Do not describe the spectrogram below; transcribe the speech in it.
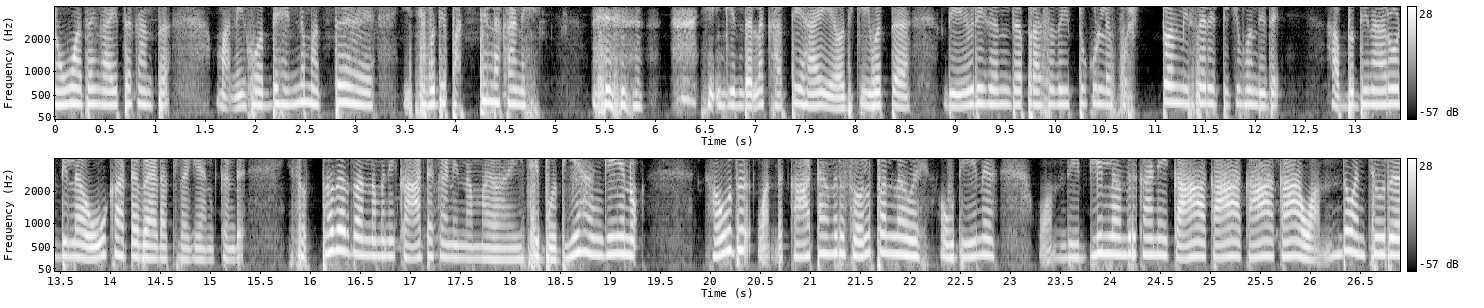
ನೋವು ಆದಂಗೆ ಆಯ್ತಕ್ಕಂತ ಮನೆಗೆ ಹೋದ ಹೆಣ್ಣು ಮತ್ತೆ ಈಚೆ ಬದಿ ಪತ್ತಿಲ್ಲ ಕಾಣಿ. ಹಿಂಗಿಂದೆಲ್ಲ ಕತೆ ಹಾಯ್ ಅದಕ್ಕೆ ಇವತ್ತು ದೇವರಿಗಂದ ಪ್ರಸಾದ ಇಟ್ಟು ಕೂಡಲೇ ಫಸ್ಟ್ ಒಂದು ಮಿಸರ್ ಇಟ್ಟಿಗೆ ಬಂದಿದೆ. ಹಬ್ಬದ ದಿನ ರೊಡ್ಡಿಲ್ಲ, ಅವು ಕಾಟ ಬೇಡತ್ಲಾಗೆ ಅನ್ಕಂಡೆ. ಸುತ್ತದರ್ದ ನನ್ನ ಮನೆ ಕಾಟ ಕಣಿ, ನಮ್ಮ ಈಚೆ ಬದಿಯೇ ಹಂಗೆ ಏನೋ. ಹೌದು, ಒಂದು ಕಾಟ ಅಂದ್ರೆ ಸ್ವಲ್ಪ ಅಲ್ಲವೇ ಹೌದೇನು? ಒಂದು ಇಡ್ಲಿಲ್ಲ ಅಂದ್ರೆ ಕಾಣಿ, ಕಾ ಕಾ ಕಾ ಕಾ, ಒಂದು ಒಂಚೂರು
